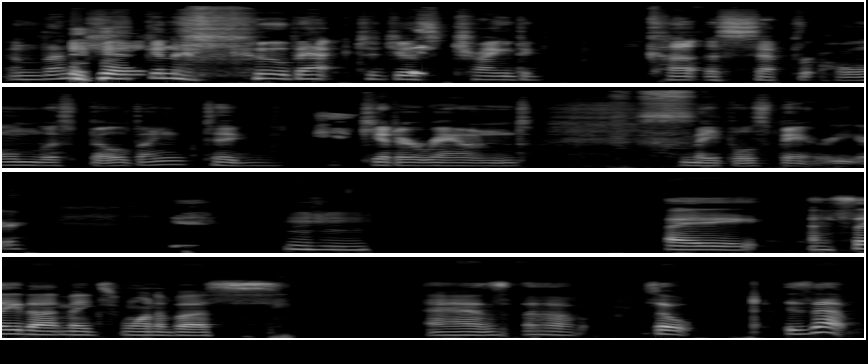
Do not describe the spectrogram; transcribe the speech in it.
And then she's gonna go back to just trying to cut a separate hole in this building to get around Maple's barrier. hmm I I say that makes one of us as oh so is that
